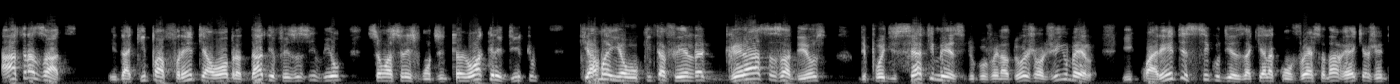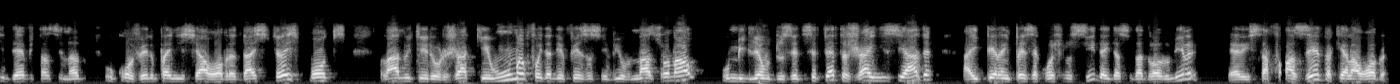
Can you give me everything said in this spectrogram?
atrasadas. E daqui para frente, a obra da Defesa Civil são as três pontos. Então, eu acredito que amanhã ou quinta-feira, graças a Deus, depois de sete meses do governador Jorginho Melo e 45 dias daquela conversa na REC, a gente deve estar assinando o convênio para iniciar a obra das três pontes lá no interior, já que uma foi da Defesa Civil Nacional, 1 milhão 270, já iniciada, aí pela empresa Construcida aí da cidade de Lauro Miller, ela está fazendo aquela obra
